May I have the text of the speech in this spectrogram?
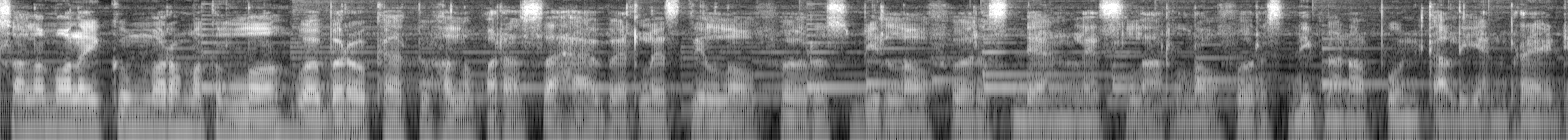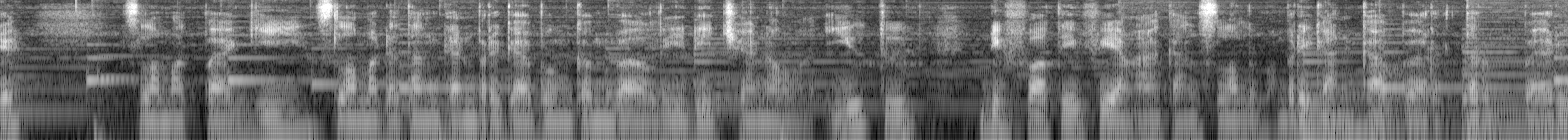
Assalamualaikum warahmatullahi wabarakatuh. Halo para sahabat Lesti Lovers, Belovers, dan Leslar Lovers di mana pun kalian berada. Selamat pagi, selamat datang dan bergabung kembali di channel Youtube Diva TV yang akan selalu memberikan kabar terbaru.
